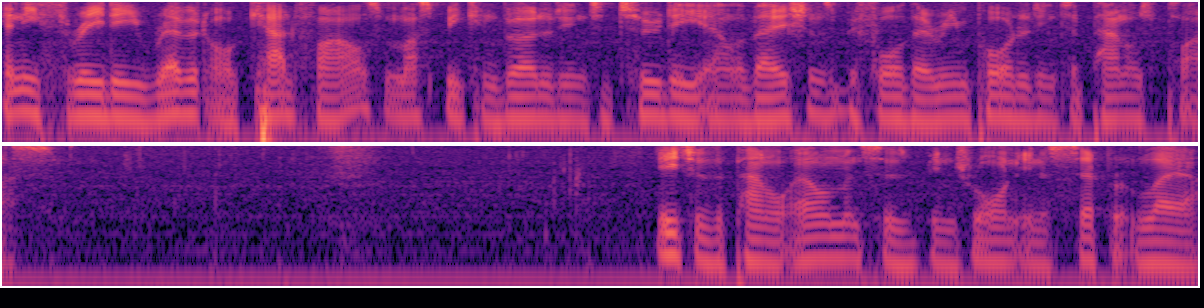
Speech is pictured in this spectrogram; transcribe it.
Any 3D Revit or CAD files must be converted into 2D elevations before they're imported into Panels Plus. Each of the panel elements has been drawn in a separate layer,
